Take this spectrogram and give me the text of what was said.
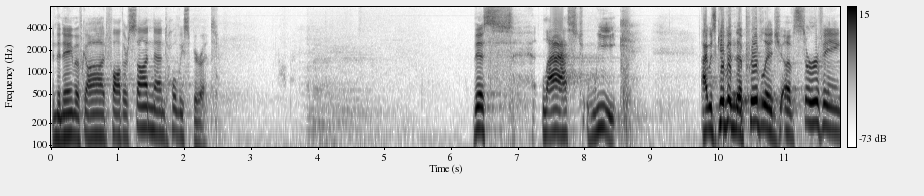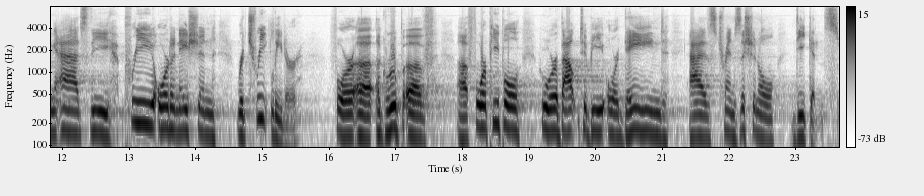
In the name of God, Father, Son, and Holy Spirit. This last week, I was given the privilege of serving as the pre ordination retreat leader for a, a group of uh, four people who were about to be ordained as transitional deacons.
